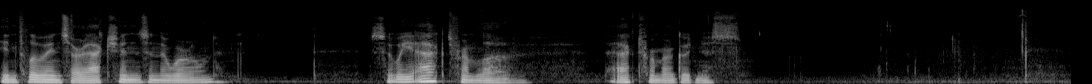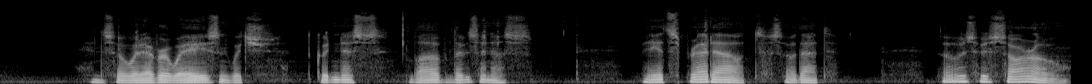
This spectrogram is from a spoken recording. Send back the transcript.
influence our actions in the world. So we act from love, act from our goodness. And so, whatever ways in which goodness, love lives in us, may it spread out so that those who sorrow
